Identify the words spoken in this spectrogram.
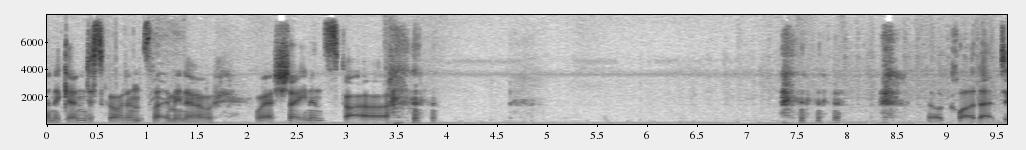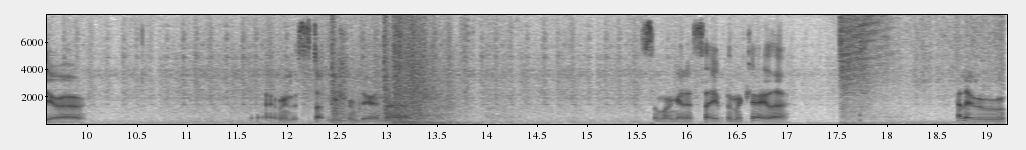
And again, Discordance letting me know where Shane and Scott are. Little Claudette duo. I'm gonna stop you from doing that. Someone gonna save the Mikaela. Hello.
